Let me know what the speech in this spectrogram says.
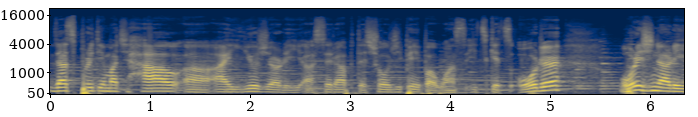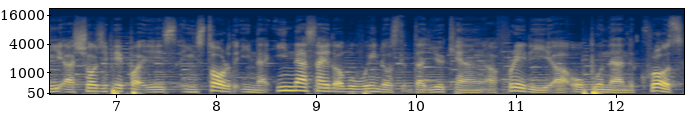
that's pretty much how uh, I usually uh, set up the shoji paper once it gets older. Originally, uh, shoji paper is installed in the inner side of windows that you can uh, freely open and close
